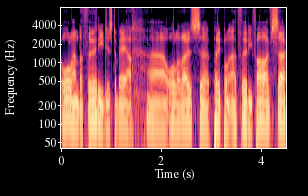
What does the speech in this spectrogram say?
all under 30 just about uh, all of those uh, people are 35 so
